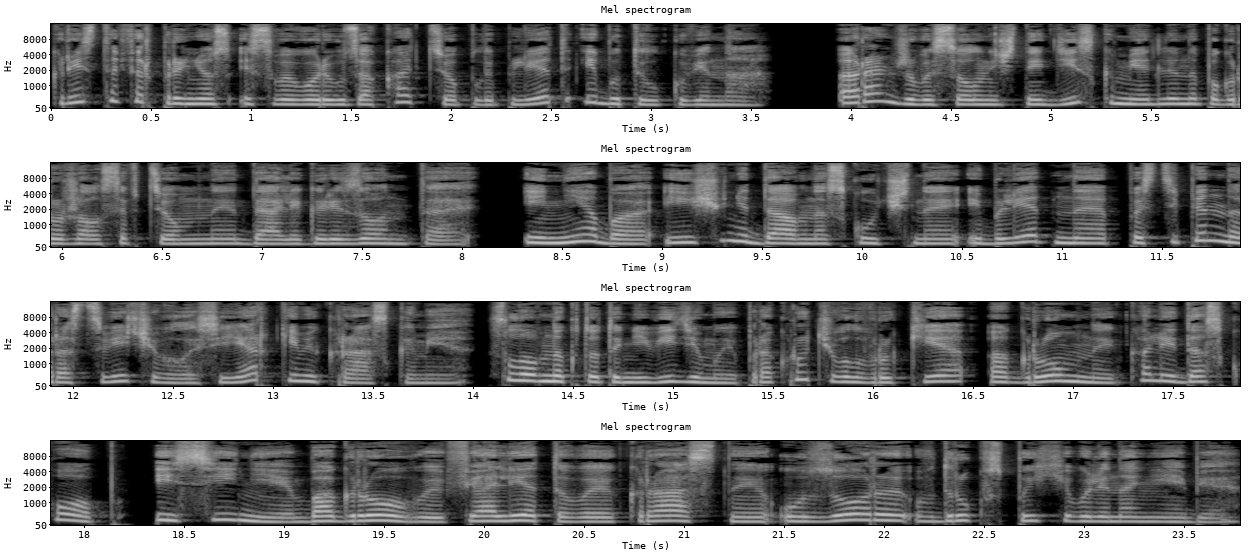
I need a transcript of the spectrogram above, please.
Кристофер принес из своего рюкзака теплый плед и бутылку вина. Оранжевый солнечный диск медленно погружался в темные дали горизонта, и небо, и еще недавно скучное и бледное, постепенно расцвечивалось яркими красками, словно кто-то невидимый прокручивал в руке огромный калейдоскоп, и синие, багровые, фиолетовые, красные узоры вдруг вспыхивали на небе.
